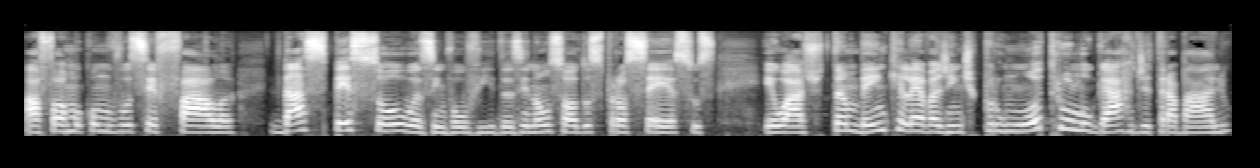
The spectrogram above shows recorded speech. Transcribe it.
a forma como você fala das pessoas envolvidas e não só dos processos. Eu acho também que leva a gente para um outro lugar de trabalho,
